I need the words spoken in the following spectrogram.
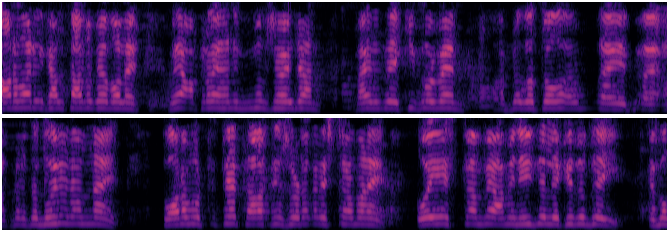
বারবারই খাল তাদেরকে বলে, ভাই, আপনারা এখানে হয়ে যান। বাইরে কি করবেন? আপনাকে তো আপনারা তো ধরে দেন নাই। পরবর্তীতে তারা তিনশো টাকার স্টাম্প মানে ওই স্টাম্পে আমি নিজে লিখিত দেই এবং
